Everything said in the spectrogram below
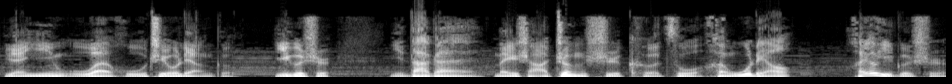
原因无外乎只有两个，一个是。你大概没啥正事可做，很无聊。还有一个是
